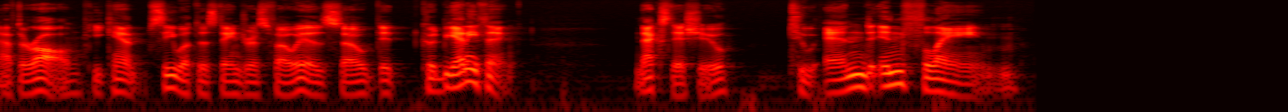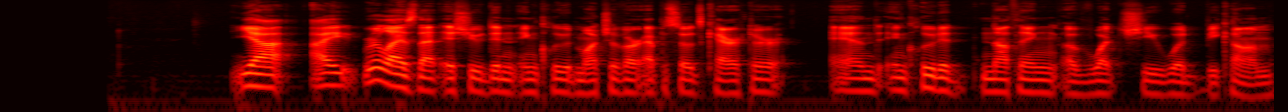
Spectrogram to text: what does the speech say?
After all, he can't see what this dangerous foe is, so it could be anything. Next issue To End in Flame. Yeah, I realize that issue didn't include much of our episode's character, and included nothing of what she would become.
